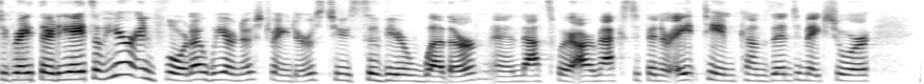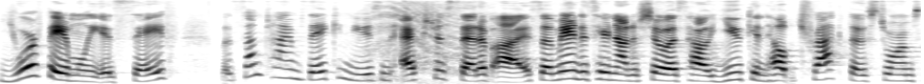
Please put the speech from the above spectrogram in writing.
To grade 38. So here in Florida, we are no strangers to severe weather, and that's where our Max Defender 8 team comes in to make sure your family is safe. But sometimes they can use an extra set of eyes. So Amanda's here now to show us how you can help track those storms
